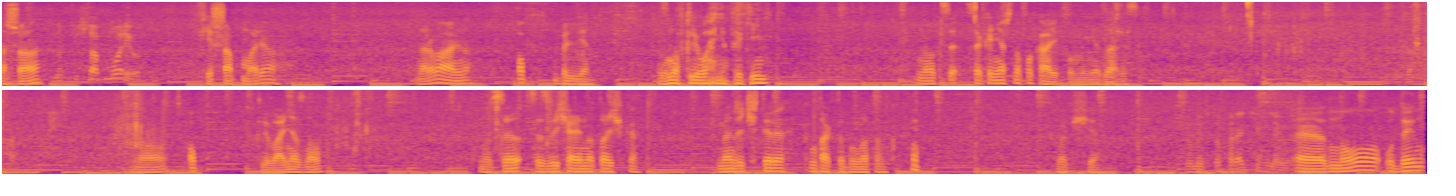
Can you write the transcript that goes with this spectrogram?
На що? На фішап моріо. Фішап Маріо. Нормально. Оп, блін. Знов клювання, прикинь. Ну це, це, звісно, по кайфу мені зараз. Ну, оп, клювання знов. Ну це, це звичайно точка. У мене вже 4 контакти було там. Вообще. Думаєш, то форель чи? Е, ну, один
